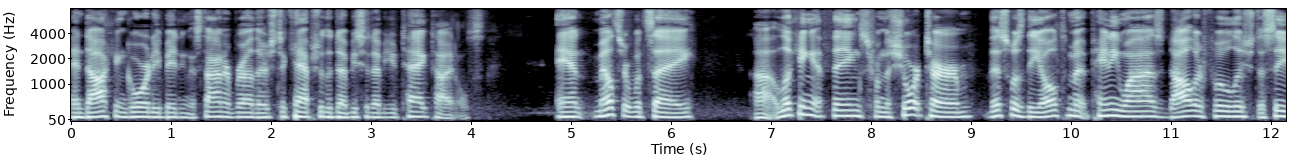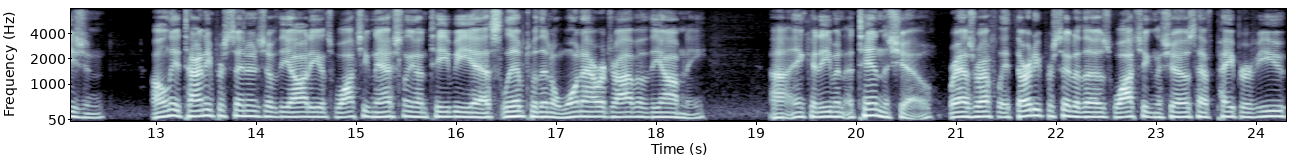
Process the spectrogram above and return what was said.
and Doc and Gordy beating the Steiner brothers to capture the WCW tag titles. And Meltzer would say, uh, looking at things from the short term, this was the ultimate penny wise, dollar foolish decision only a tiny percentage of the audience watching nationally on TBS lived within a one hour drive of the Omni uh, and could even attend the show, whereas roughly 30% of those watching the shows have pay per view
